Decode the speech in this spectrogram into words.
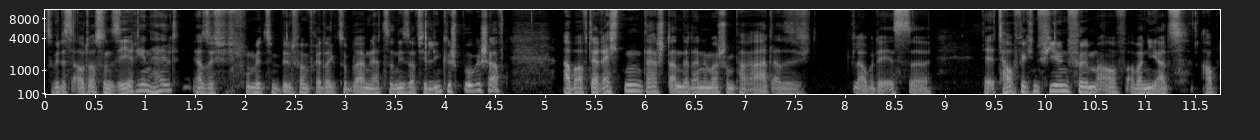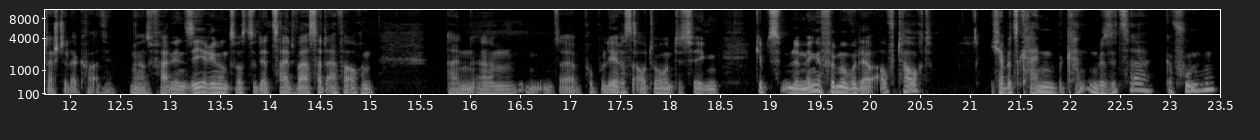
so wie das Auto aus so einem Serienheld. Also ich, um mit dem Bild von Frederik zu bleiben, der hat es noch nie so auf die linke Spur geschafft. Aber auf der rechten, da stand er dann immer schon parat. Also ich glaube, der ist, äh, der taucht wirklich in vielen Filmen auf, aber nie als Hauptdarsteller quasi. Also vor allem in Serien und sowas zu der Zeit war es halt einfach auch ein, ein, ähm, ein sehr populäres Auto und deswegen gibt es eine Menge Filme, wo der auftaucht. Ich habe jetzt keinen bekannten Besitzer gefunden.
